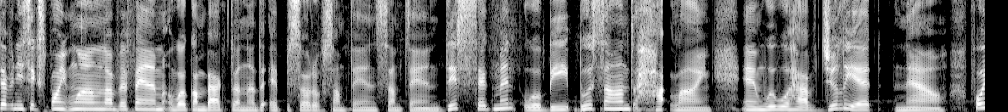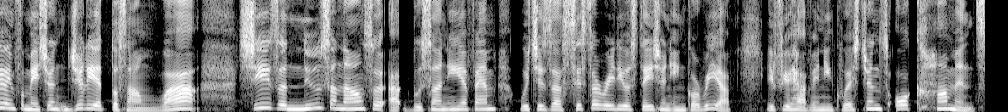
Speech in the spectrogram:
76.1 Love FM. Welcome back to another episode of Something Something. This segment will be Busan's Hotline, and we will have Juliet now. For your information, Juliet san wa she's a news announcer at Busan EFM, which is a sister radio station in Korea. If you have any questions or comments,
